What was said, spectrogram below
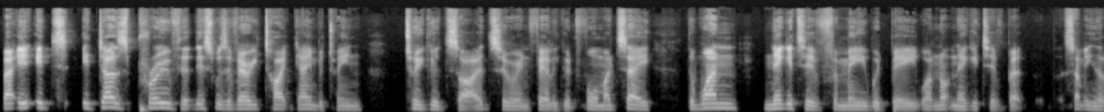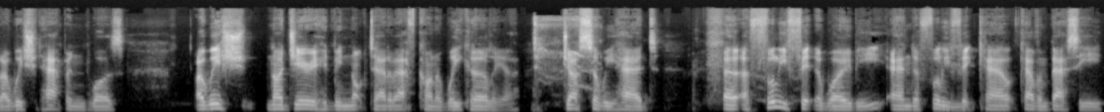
but it, it it does prove that this was a very tight game between two good sides who are in fairly good form. I'd say the one negative for me would be well, not negative, but something that I wish had happened was I wish Nigeria had been knocked out of AFCON a week earlier, just so we had a, a fully fit Iwobi and a fully Mm. fit Cal, Calvin Bassey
